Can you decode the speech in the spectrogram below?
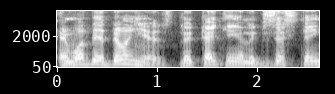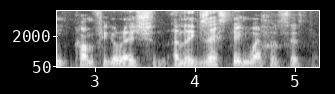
And what they're doing is they're taking an existing configuration, an existing weapon system,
